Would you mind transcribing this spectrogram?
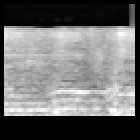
sungguh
